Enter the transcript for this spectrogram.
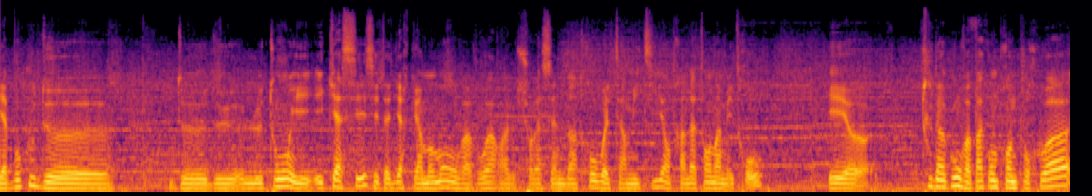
y a beaucoup de, de, de- le ton est, est cassé, c'est-à-dire qu'à un moment on va voir sur la scène d'intro Walter Mitty en train d'attendre un métro et euh, tout d'un coup on va pas comprendre pourquoi,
